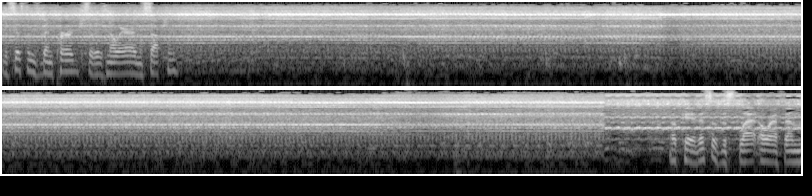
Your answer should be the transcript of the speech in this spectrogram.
The system's been purged so there's no air in the suction. Okay, this is the Splat OFM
